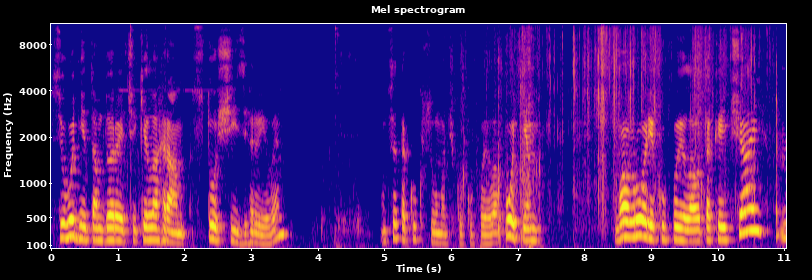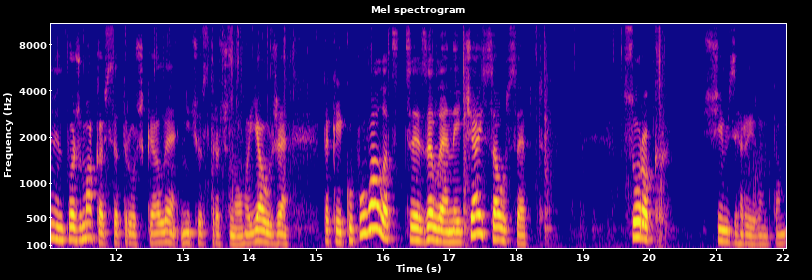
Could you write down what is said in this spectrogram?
Сьогодні там, до речі, кілограм 106 гривень. Оце таку сумочку купила. Потім в Аврорі купила отакий чай. Ну, він пожмакався трошки, але нічого страшного. Я вже такий купувала. Це зелений чай Саусепт. 40 з чимсь гривень там.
